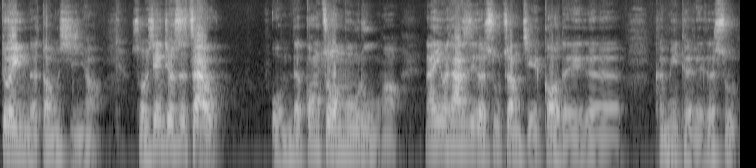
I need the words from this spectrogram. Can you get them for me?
对应的东西哈。首先就是在我们的工作目录哈，那因为它是一个树状结构的一个 commit 的一个树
